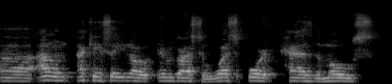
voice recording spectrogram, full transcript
Uh, I don't. I can't say you know in regards to what sport has the most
